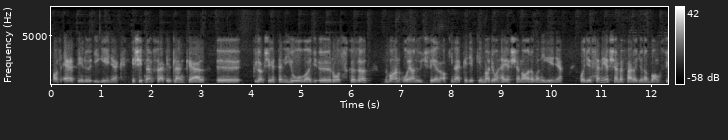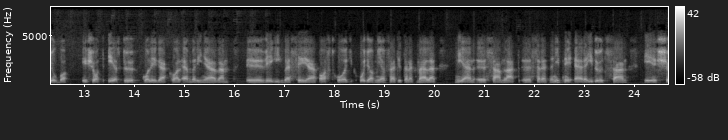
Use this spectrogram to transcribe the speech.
az eltérő igények. És itt nem feltétlen kell különbséget tenni jó vagy rossz között. Van olyan ügyfél, akinek egyébként nagyon helyesen arra van igénye, hogy személyesen befáradjon a bankfiókba, és ott értő kollégákkal emberi nyelven végigbeszélje azt, hogy hogyan, milyen feltételek mellett milyen számlát szeretne nyitni, erre időt szán, és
